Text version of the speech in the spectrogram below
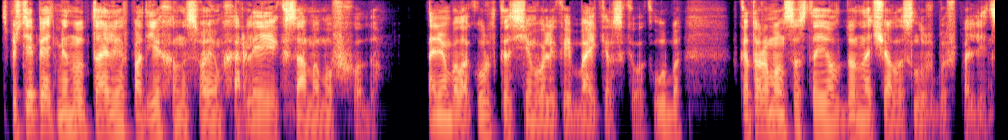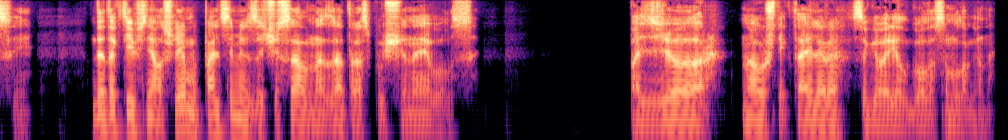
Спустя пять минут Тайлер подъехал на своем Харлее к самому входу. На нем была куртка с символикой байкерского клуба, в котором он состоял до начала службы в полиции. Детектив снял шлем и пальцами зачесал назад распущенные волосы. «Позер!» — наушник Тайлера заговорил голосом Логана.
